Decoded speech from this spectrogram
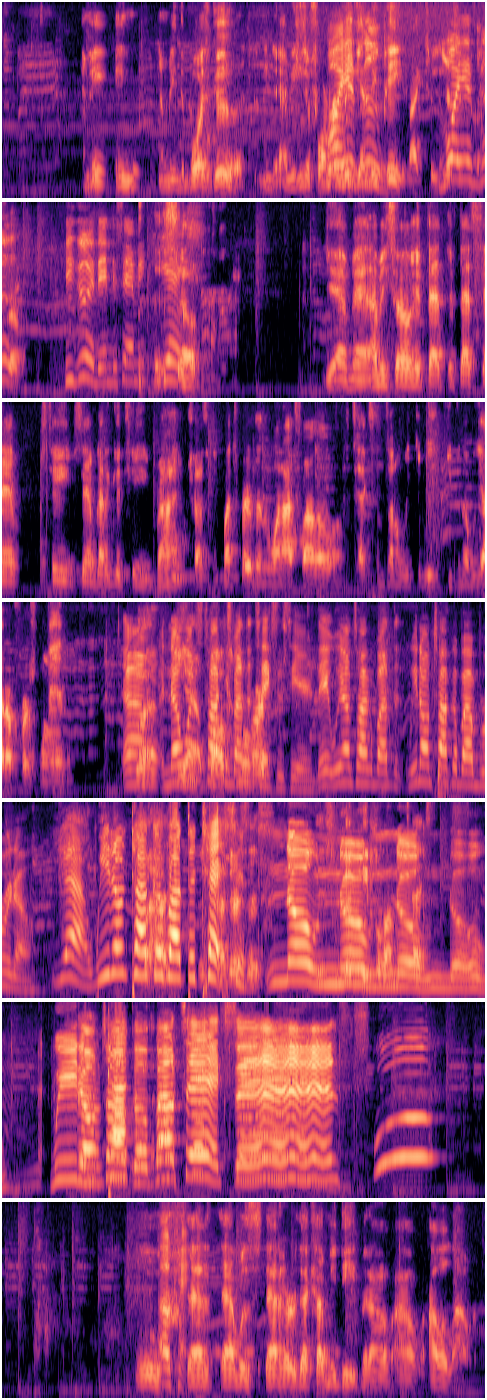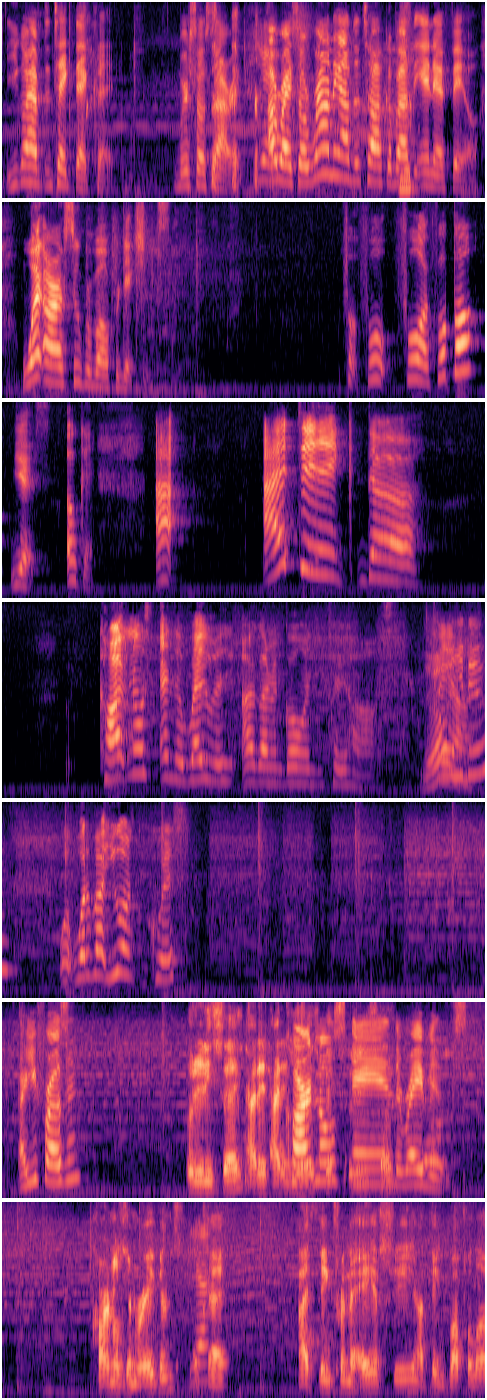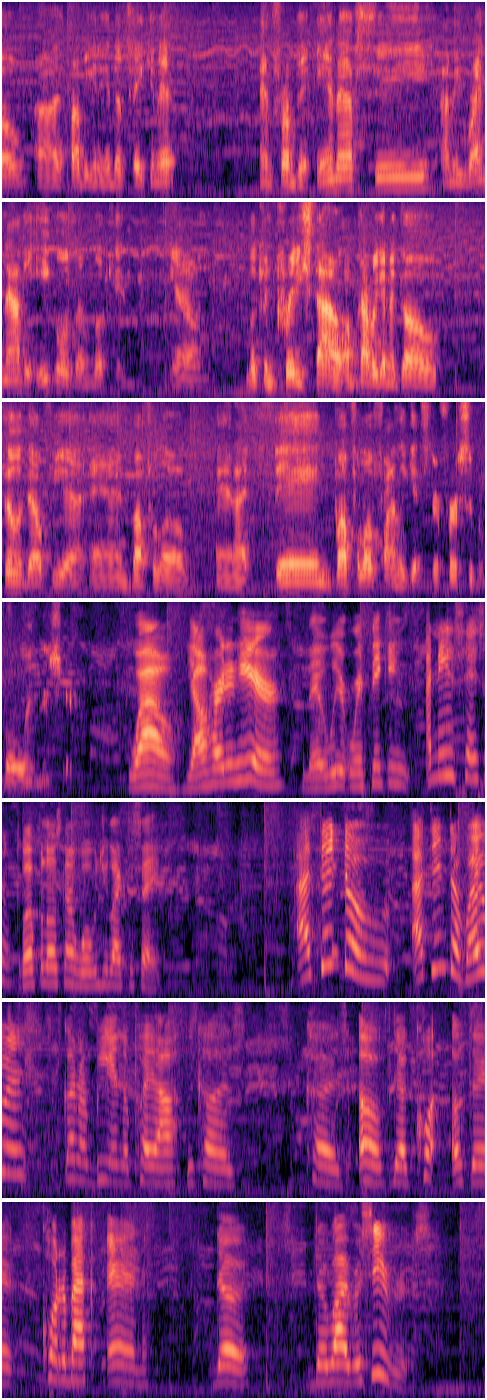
I mean, I mean, the boy's good. I mean, he's a former Boy league good. MVP, like two The years boy is ago, good. He good, ain't he, Sammy? So, Yes. so, yeah, man. I mean, so if that if that's Sam's team, Sam got a good team behind him. Trust me, much better than the one I follow on the Texans on a week to week. Even though we got our first win, Uh, But, no yeah, one's talking about the Texans here. They, we don't talk about the. We don't talk about Bruno. Yeah, we don't talk Well, about the there's- there's Texans. a- No, There's some good no, the no, no. We We don't don't talk talk about about Texans. Woo. ooh, Okay. that that was that hurt. That cut me deep, but I'll I'll, I'll allow it. You're gonna have to take that cut. We're so sorry. Yeah. All right, so rounding out the talk about the NFL, what are Super Bowl predictions? For, for, for football? Yes. Okay. I I think the Cardinals and the Ravens are gonna go in the playoffs. Oh, you do? What, what about you, Uncle Chris? Are you frozen? What did he say? I didn't. I didn't. Cardinals hear his pick. What did he and the Ravens. Cardinals and Ravens. Yeah. Okay. I think from the AFC, I think Buffalo uh, is probably going to end up taking it. And from the NFC, I mean, right now the Eagles are looking, you know, looking pretty stout. I'm probably going to go Philadelphia and Buffalo, and I think Buffalo finally gets their first Super Bowl win this year. Wow, y'all heard it here. That we're, we're thinking I need to say something. Buffalo's gonna. What would you like to say? I think the I think the Ravens gonna be in the playoffs because because of their of their quarterback and the the wide receivers.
